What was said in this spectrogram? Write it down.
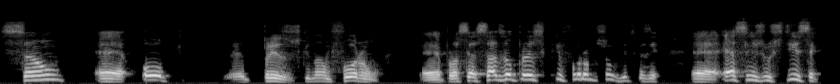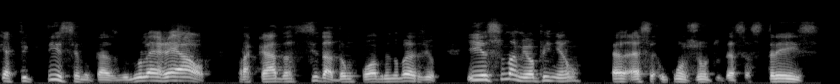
são é, ou é, presos que não foram é, processados ou presos que foram absolvidos. Quer dizer, é, essa injustiça que é fictícia no caso do Lula é real para cada cidadão pobre no Brasil. E isso, na minha opinião, é, essa, o conjunto dessas três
